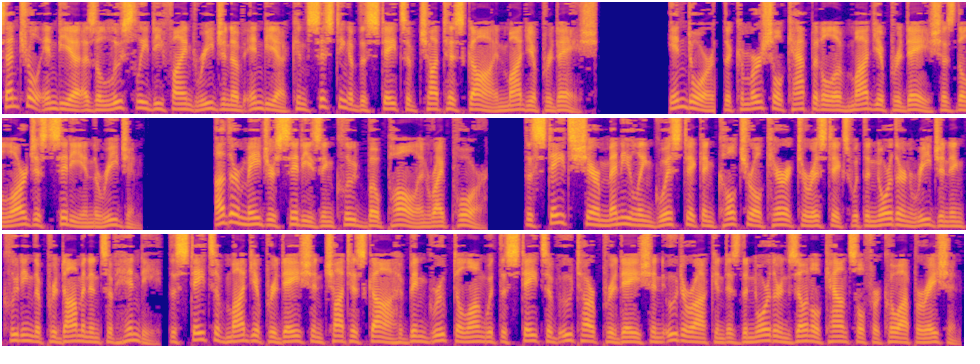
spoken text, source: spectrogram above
Central India is a loosely defined region of India consisting of the states of Chhattisgarh and Madhya Pradesh. Indore, the commercial capital of Madhya Pradesh is the largest city in the region. Other major cities include Bhopal and Raipur. The states share many linguistic and cultural characteristics with the northern region including the predominance of Hindi. The states of Madhya Pradesh and Chhattisgarh have been grouped along with the states of Uttar Pradesh and Uttarakhand as the Northern Zonal Council for Cooperation.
